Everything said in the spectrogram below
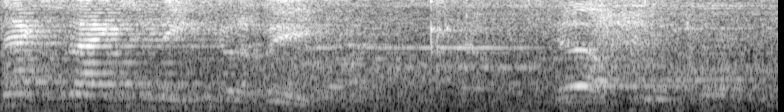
next sanction meet's gonna be. Get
